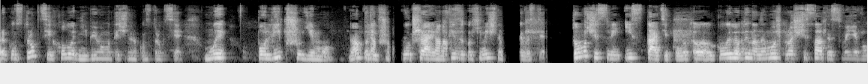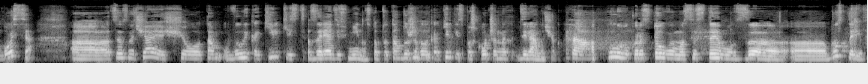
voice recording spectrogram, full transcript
реконструкції, холодні біомиметичні реконструкції, ми поліпшуємо, да, поліпшуємо, влучаємо фізико-хімічні властивості. В тому числі і статіку. От, е, коли людина не може розчесати своє волосся, це означає, що там велика кількість зарядів мінус, тобто там дуже велика кількість пошкоджених діляночок. А коли ми використовуємо систему з е, бустерів,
